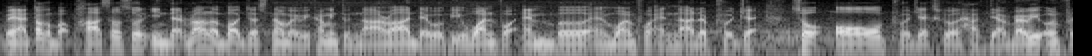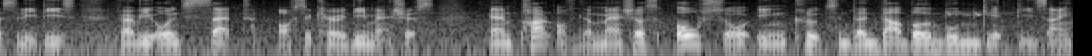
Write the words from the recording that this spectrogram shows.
when I talk about parcel, so in that roundabout just now when we come into Nara, there will be one for Amber and one for another project. So all projects will have their very own facilities, very own set of security measures. And part of the measures also includes the double boom gate design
